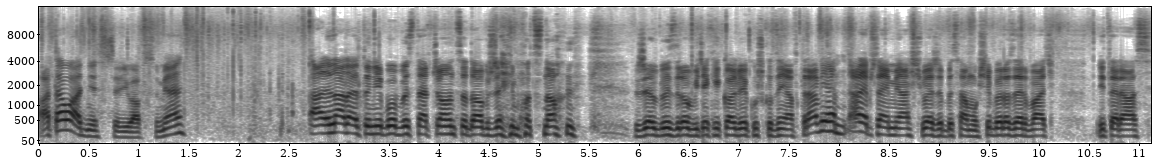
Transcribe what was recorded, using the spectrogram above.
A ta ładnie strzeliła w sumie. Ale nadal to nie było wystarczająco dobrze i mocno, żeby zrobić jakiekolwiek uszkodzenia w trawie, ale przynajmniej miała siłę, żeby samą siebie rozerwać. I teraz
